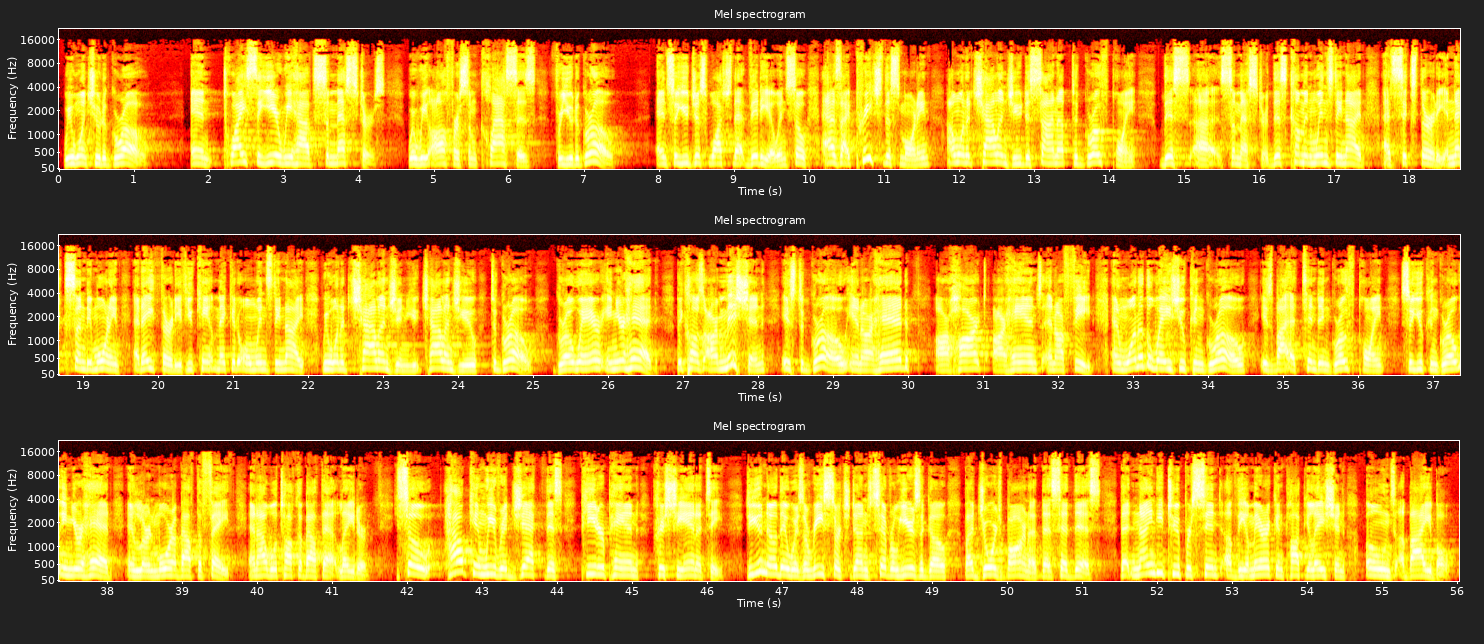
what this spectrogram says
We want you to grow. And twice a year we have semesters where we offer some classes for you to grow. And so you just watch that video. And so as I preach this morning, I want to challenge you to sign up to Growth Point this uh, semester, this coming Wednesday night at 6.30 and next Sunday morning at 8.30. If you can't make it on Wednesday night, we want to challenge you, challenge you to grow. Grow where? In your head. Because our mission is to grow in our head, our heart, our hands, and our feet. And one of the ways you can grow is by attending Growth Point so you can grow in your head and learn more about the faith. And I will talk about that later. So how can we reject this Peter Pan Christianity? Do you know there was a research done several years ago by George Barna that said this, that 92% of the American population owns a Bible.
